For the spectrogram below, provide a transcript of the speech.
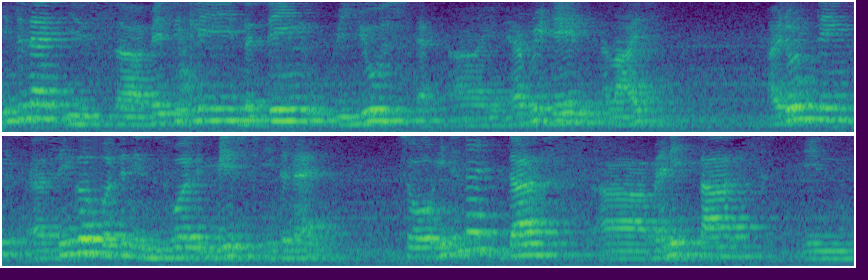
Internet is uh, basically the thing we use uh, in everyday life. I don't think a single person in this world missed internet. So internet does uh, many tasks in,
